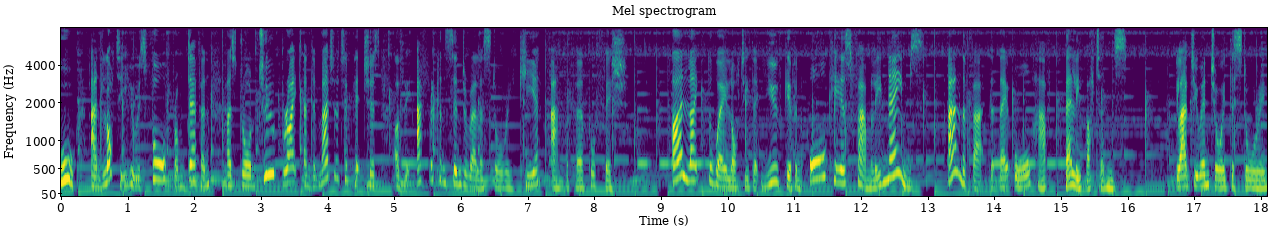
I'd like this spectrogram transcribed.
Ooh, and Lottie, who is four from Devon, has drawn two bright and imaginative pictures of the African Cinderella story, Kia and the Purple Fish. I like the way, Lottie, that you've given all Kia's family names and the fact that they all have belly buttons. Glad you enjoyed the story.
